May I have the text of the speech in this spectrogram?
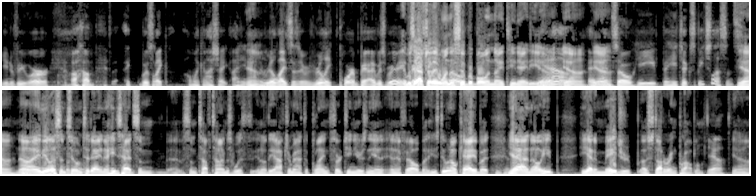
interviewer, um, was like, "Oh my gosh, I, I didn't Yeah. realize this. It was really poor. I was really. it was after they won the Super. Bowl in 1980. Yeah, Yeah, yeah, and, yeah. and so he he took speech lessons. Yeah, no, and you listen to him today. Now he's had some uh, some tough times with you know the aftermath of playing 13 years in the NFL, but he's doing okay. But yeah, no, he he had a major uh, stuttering problem. Yeah. yeah.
